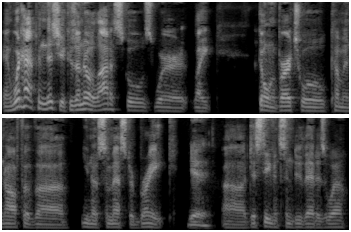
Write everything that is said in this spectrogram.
and what happened this year? Because I know a lot of schools were like going virtual, coming off of uh you know semester break. Yeah. Uh, does Stevenson do that as well?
